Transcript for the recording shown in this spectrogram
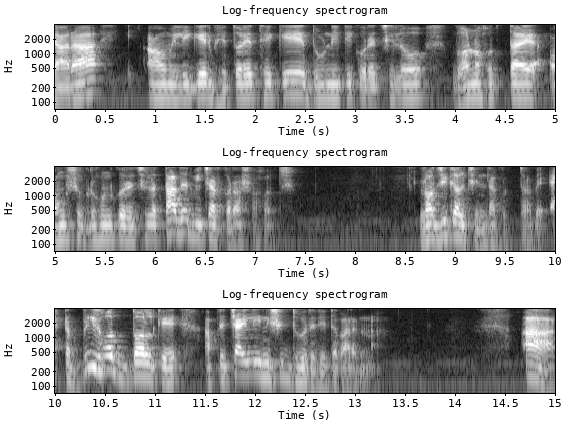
যারা আওয়ামী লীগের ভেতরে থেকে দুর্নীতি করেছিল, গণহত্যায় অংশগ্রহণ করেছিল, তাদের বিচার করা সহজ। লজিক্যাল চিন্তা করতে হবে। একটা বৃহৎ দলকে আপনি চাইলেই নিষিদ্ধ করে দিতে পারেন না। আর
